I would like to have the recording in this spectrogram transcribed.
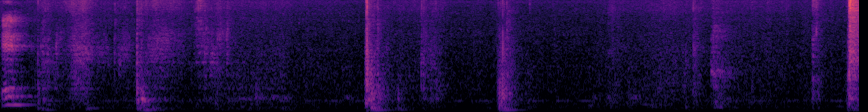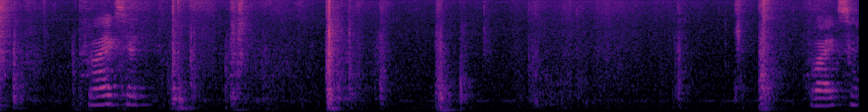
L. Dry Excel. Dry Excel.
